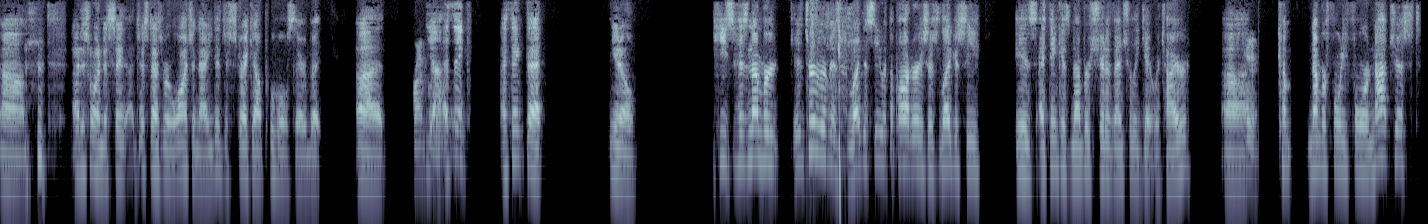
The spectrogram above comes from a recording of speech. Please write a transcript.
um, I just wanted to say, just as we're watching that, he did just strike out Pujols there. But uh, yeah, I think I think that you know he's his number in terms of his legacy with the Padres. His legacy is, I think, his number should eventually get retired. Uh, okay. com- number forty four, not just,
